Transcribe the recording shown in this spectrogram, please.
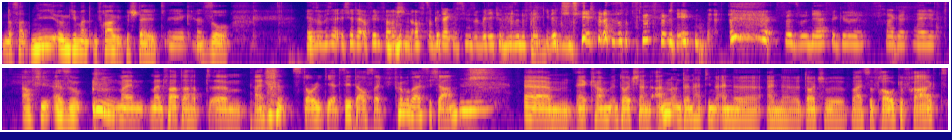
Und das hat nie irgendjemand in Frage gestellt. Ja, krass. So. Ja, so ich hätte auf jeden Fall auch schon oft so gedacht, dass ich mir so überlegt habe, mir so eine Fake-Identität oder so zuzulegen. Für so nervige Fragerei. Auf je, also mein mein Vater hat ähm, eine Story, die erzählt er auch seit 35 Jahren. Mhm. Ähm, er kam in Deutschland an und dann hat ihn eine eine deutsche weiße Frau gefragt,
